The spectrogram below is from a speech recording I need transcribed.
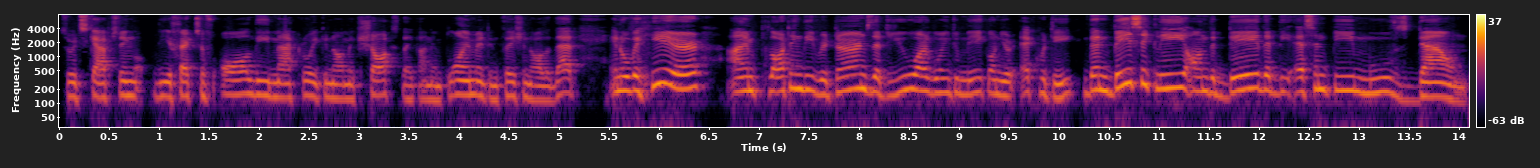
So it's capturing the effects of all the macroeconomic shocks like unemployment, inflation, all of that. And over here, I'm plotting the returns that you are going to make on your equity. Then basically on the day that the S&P moves down,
